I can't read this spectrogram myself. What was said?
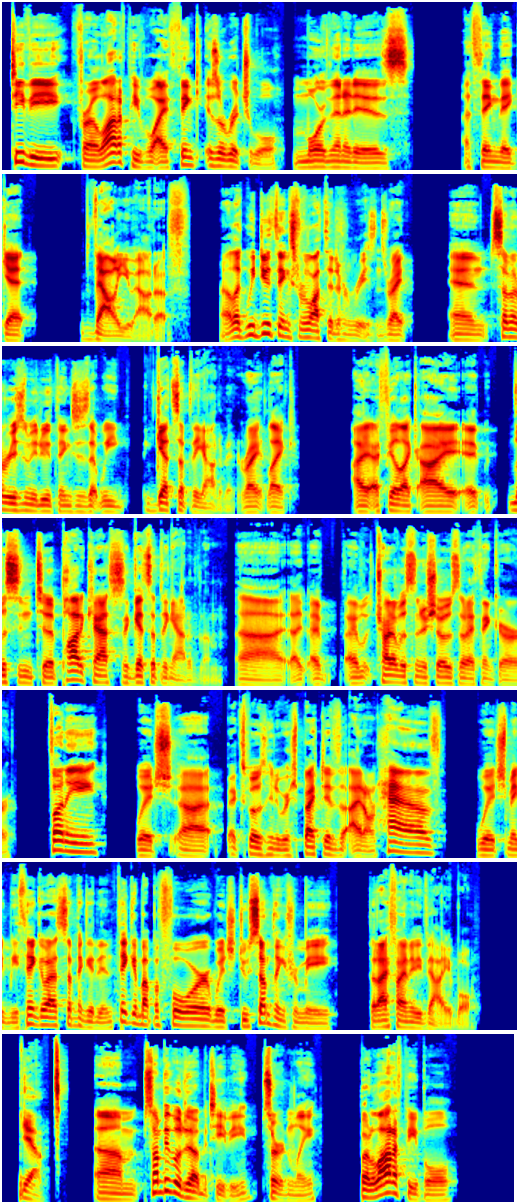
TV, for a lot of people, I think is a ritual more than it is a thing they get value out of. Like we do things for lots of different reasons, right? And some of the reasons we do things is that we get something out of it, right? Like I, I feel like I listen to podcasts and get something out of them. Uh, I, I, I, try to listen to shows that I think are funny, which uh, expose me to perspectives that I don't have, which make me think about something I didn't think about before, which do something for me that I find to be valuable. Yeah. Um, some people do that with TV, certainly, but a lot of people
